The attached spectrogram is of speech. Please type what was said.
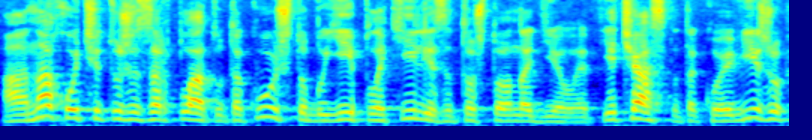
А она хочет уже зарплату такую, чтобы ей платили за то, что она делает. Я часто такое вижу.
